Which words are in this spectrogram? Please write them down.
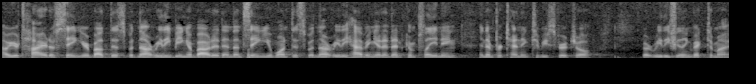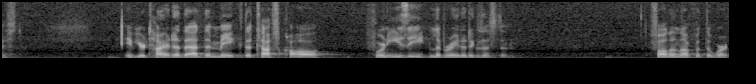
how you're tired of saying you're about this but not really being about it, and then saying you want this but not really having it, and then complaining, and then pretending to be spiritual but really feeling victimized. If you're tired of that, then make the tough call for an easy, liberated existence. Fall in love with the work.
